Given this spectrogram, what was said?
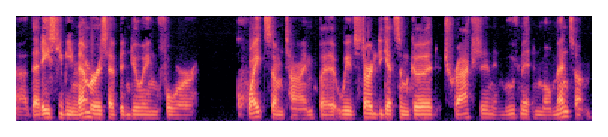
uh, that ACB members have been doing for quite some time, but we've started to get some good traction and movement and momentum.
